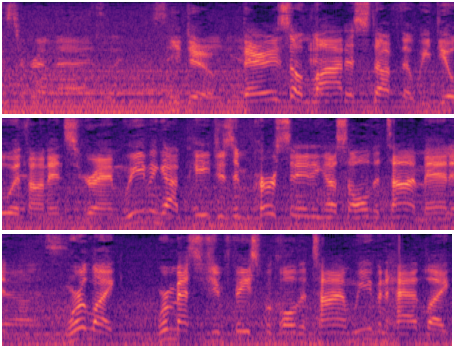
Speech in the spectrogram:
Instagram ads. Like, You do. There is a lot of stuff that we deal with on Instagram. We even got pages impersonating us all the time, man. Yeah, And we're like, we're messaging Facebook all the time. We even had like,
